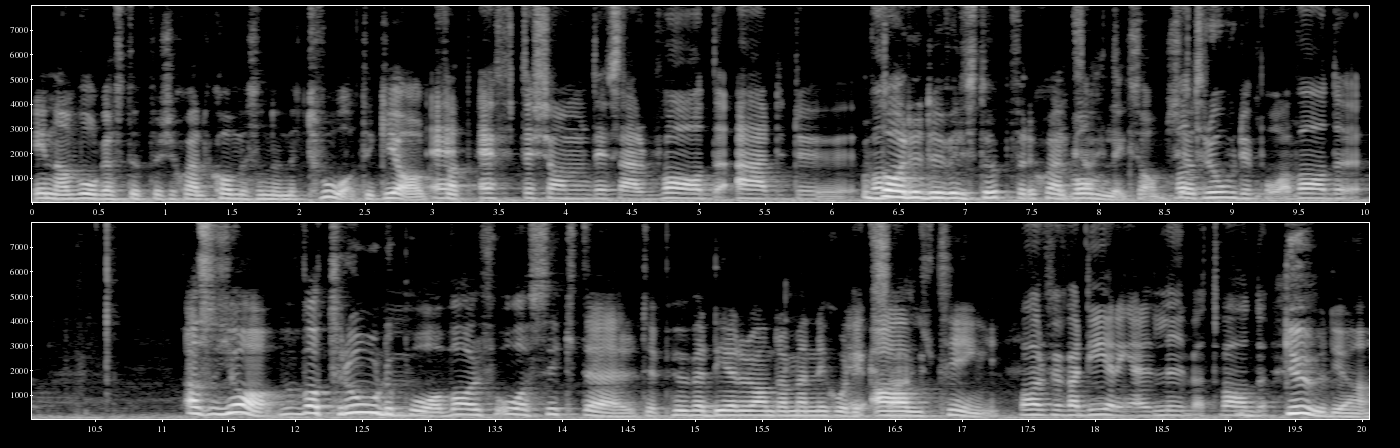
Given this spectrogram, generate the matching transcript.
Innan våga stå upp för sig själv kommer som nummer två tycker jag. E- att, Eftersom det är så här, vad är det du... vad är det du vill stå upp för dig själv om Exakt. liksom? Så vad jag, tror du på? Vad... alltså ja, vad tror du på? Vad har du för åsikter? Typ, hur värderar du andra människor? Det är Exakt. allting. Vad har du för värderingar i livet? Vad, Gud ja.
